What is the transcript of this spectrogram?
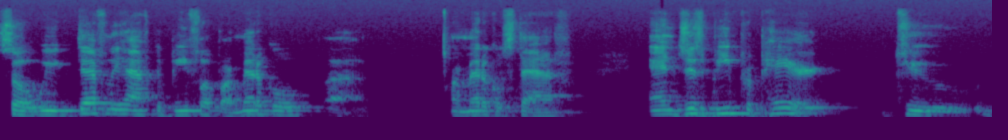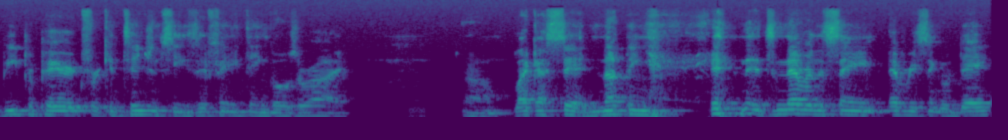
So we definitely have to beef up our medical, uh, our medical staff and just be prepared to be prepared for contingencies if anything goes awry. Um, like I said, nothing, it's never the same every single day.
